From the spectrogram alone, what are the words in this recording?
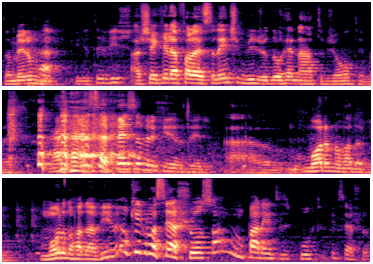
Também não vi. Ah, queria ter visto. Achei que ele ia falar excelente vídeo do Renato de ontem, mas. O que você fez sobre aqui no vídeo? Ah, mora no Roda Viva. Moro no Roda Viva? O que, que você achou? Só um parêntese curto. O que, que você achou?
